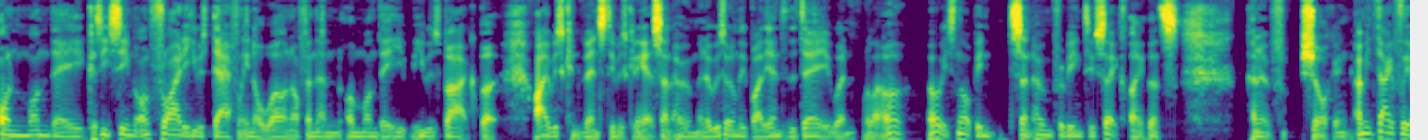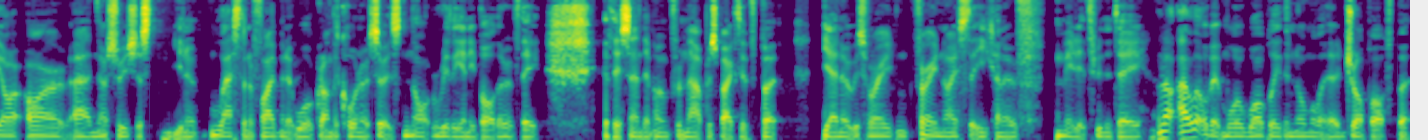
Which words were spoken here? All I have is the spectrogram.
on Monday because he seemed on Friday he was definitely not well enough, and then on Monday he, he was back. But I was convinced he was going to get sent home, and it was only by the end of the day when we're like, oh, oh, he's not been sent home for being too sick. Like that's kind of shocking. I mean, thankfully our our uh, nursery is just you know less than a five minute walk around the corner, so it's not really any bother if they if they send him home from that perspective. But yeah, no, it was very very nice that he kind of made it through the day, a little bit more wobbly than normal at a drop off, but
